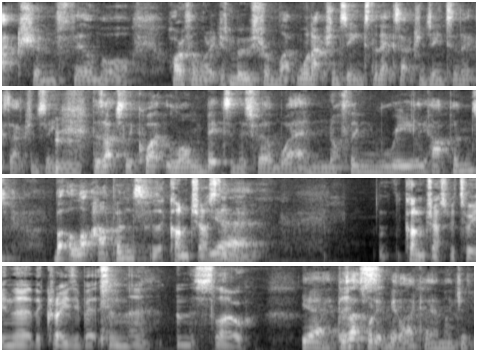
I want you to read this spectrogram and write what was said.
action film or horror film where it just moves from like one action scene to the next action scene to the next action scene. Mm. There's actually quite long bits in this film where nothing really happens, but a lot happens. There's a contrast. Yeah, there? Contrast between the, the crazy bits and the and the slow. yeah, because that's what it'd be like, I imagine.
